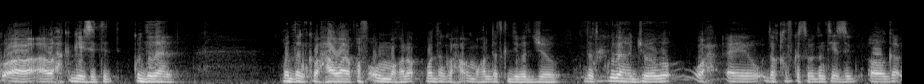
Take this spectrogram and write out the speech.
ku- ah, ah, wax ka geysatid ku dadaal. Wadanka waxaa waaye qof uma maqno wadanka waxaa u maqan dadka dibadda joogo. Dadka gudaha joogo dad qof kastaba dantiisa oo ga-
